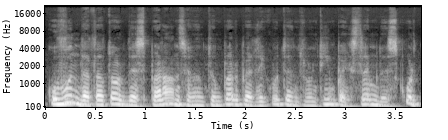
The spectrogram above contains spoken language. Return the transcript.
Cuvânt dătător de speranță în întâmplări petrecute într-un timp extrem de scurt,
